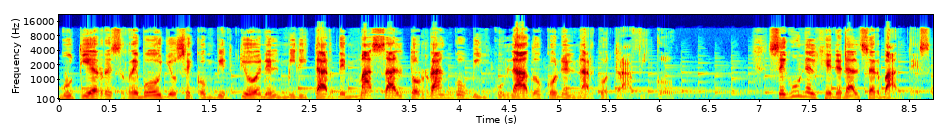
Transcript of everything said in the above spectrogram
Gutiérrez Rebollo se convirtió en el militar de más alto rango vinculado con el narcotráfico. Según el general Cervantes,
